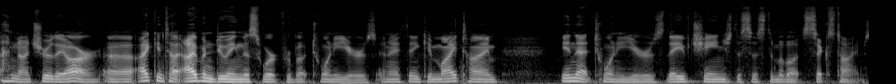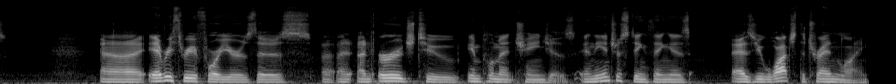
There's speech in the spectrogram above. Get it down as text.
I'm not sure they are. Uh, I can tell. You, I've been doing this work for about 20 years, and I think in my time, in that 20 years, they've changed the system about six times. Uh, every three or four years, there's a, an urge to implement changes. And the interesting thing is, as you watch the trend line,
